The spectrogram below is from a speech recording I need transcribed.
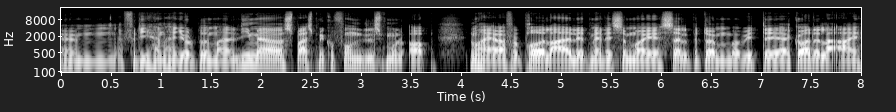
Øhm, fordi han har hjulpet mig lige med at spice mikrofonen en lille smule op. Nu har jeg i hvert fald prøvet at lege lidt med det, så må jeg selv bedømme, hvorvidt det er godt eller ej.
